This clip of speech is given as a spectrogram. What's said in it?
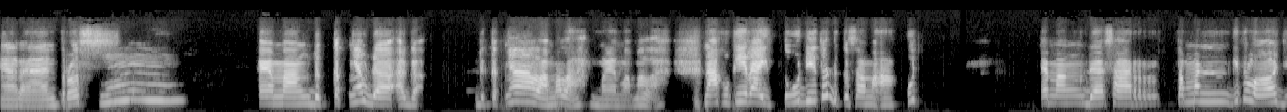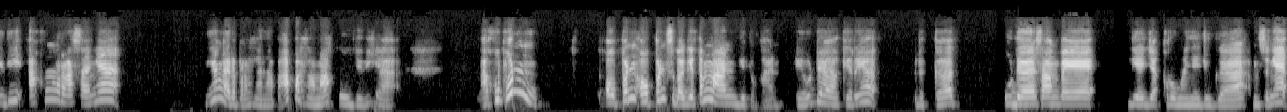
ya kan. Terus Hmm. Emang deketnya udah agak deketnya lama lah, lumayan lama lah. Nah aku kira itu dia tuh deket sama aku emang dasar temen gitu loh. Jadi aku ngerasanya dia nggak ada perasaan apa-apa sama aku. Jadi ya aku pun open open sebagai teman gitu kan. Ya udah akhirnya deket, udah sampai diajak ke rumahnya juga. Maksudnya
